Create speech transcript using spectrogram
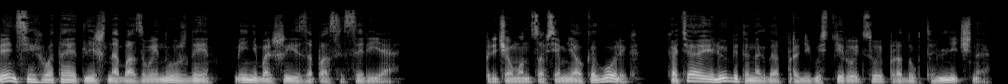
Пенсии хватает лишь на базовые нужды и небольшие запасы сырья. Причем он совсем не алкоголик, хотя и любит иногда продегустировать свой продукт лично.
